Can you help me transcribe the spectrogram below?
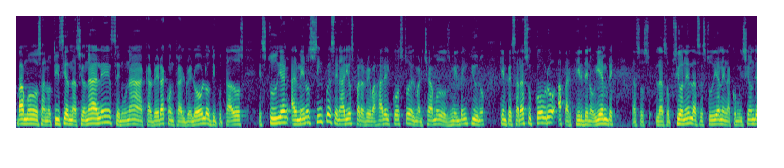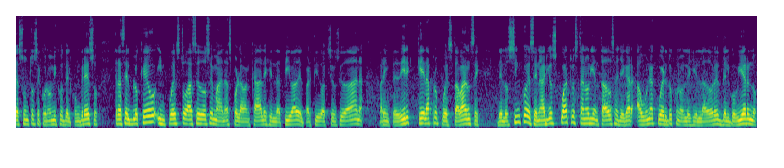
Vamos a noticias nacionales. En una carrera contra el reloj, los diputados estudian al menos cinco escenarios para rebajar el costo del marchamo 2021, que empezará su cobro a partir de noviembre. Las, las, opciones las estudian en la Comisión de Asuntos Económicos del Congreso, tras el bloqueo impuesto hace dos semanas por la bancada legislativa del Partido Acción Ciudadana para impedir que la propuesta avance. De los cinco escenarios, cuatro están orientados a llegar a un acuerdo con los legisladores del gobierno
